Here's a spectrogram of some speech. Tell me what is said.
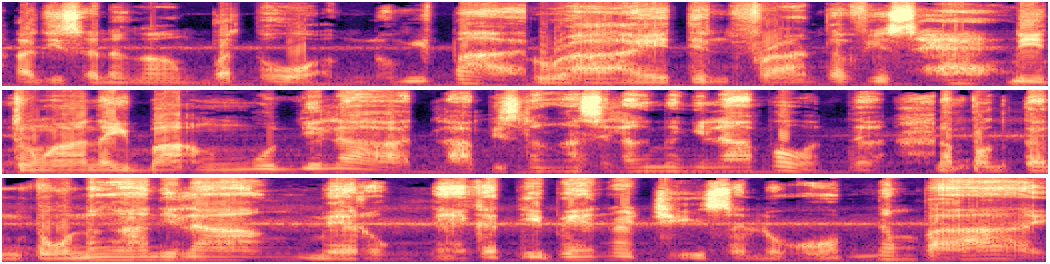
At isa na nga ang bato ang lumipad right in front of his head. Dito nga na iba ang mood nila at labis na nga silang nangilapot. Napagtanto na nga nilang merong negative energy sa loob ng bahay.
